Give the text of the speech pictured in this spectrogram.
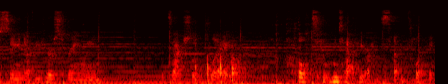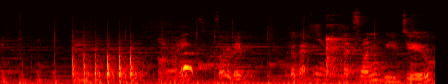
Just so you know, if you hear screaming, it's actually play. Holton and Daddy are outside playing. All right. Sorry, babe. Okay. Next one, we do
